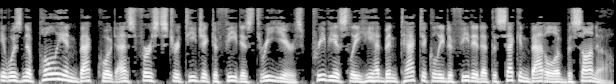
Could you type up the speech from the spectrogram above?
It was Napoleon's first strategic defeat as three years previously he had been tactically defeated at the Second Battle of Bassano.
